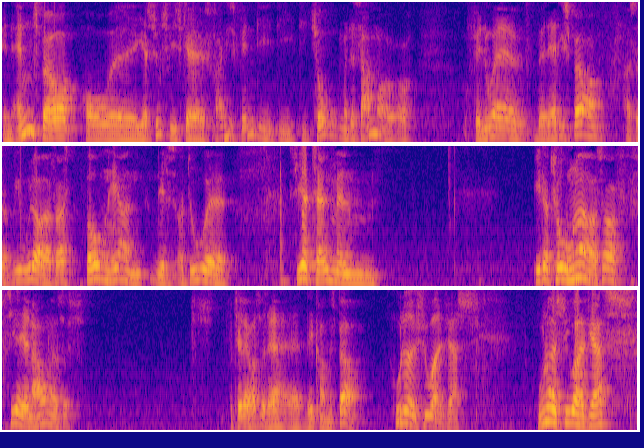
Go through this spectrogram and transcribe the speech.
en anden spørger, og øh, jeg synes, vi skal faktisk finde de, de, de to med det samme og, og finde ud af, hvad det er, de spørger om. Altså, vi udløjer først bogen her, Nils, og du øh, siger et tal mellem 1 og 200, og så siger jeg navnet, og så fortæller jeg også, hvad det er, at vedkommende spørger om. 177. 177.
